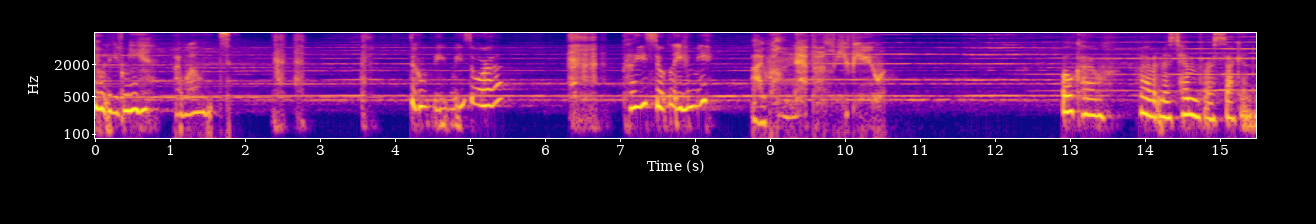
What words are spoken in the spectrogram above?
Don't leave me. I won't. Don't leave me, Zora. Please don't leave me. I will never leave you. Volko, I haven't missed him for a second.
